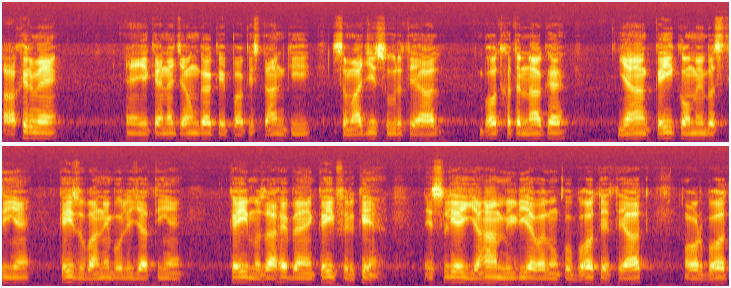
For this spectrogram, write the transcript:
آخر میں یہ کہنا چاہوں گا کہ پاکستان کی سماجی صورتحال بہت خطرناک ہے۔ یہاں کئی قومیں بستی ہیں، کئی زبانیں بولی جاتی ہیں، کئی مذاہب ہیں، کئی فرقے ہیں۔ اس لیے یہاں میڈیا والوں کو بہت احتیاط اور بہت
